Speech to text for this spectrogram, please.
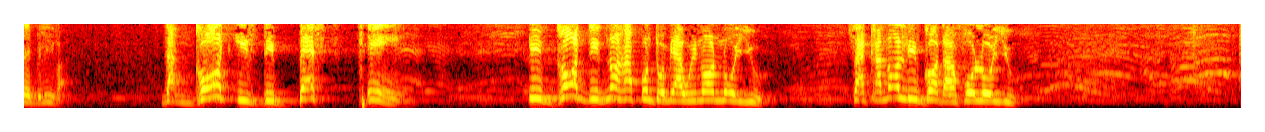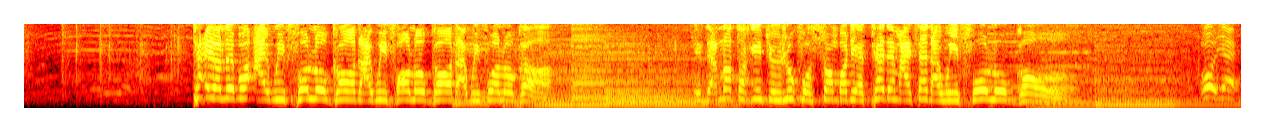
a believer. That God is the best thing. If God did not happen to me, I will not know you. So I cannot leave God and follow you. Tell your neighbor, I will follow God, I will follow God, I will follow God. If they're not talking to you, look for somebody and tell them I said I will follow God. Oh, yeah.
